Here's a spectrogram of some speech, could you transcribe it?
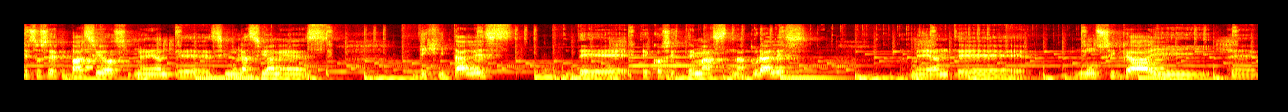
esos espacios mediante simulaciones digitales de ecosistemas naturales, mediante música y eh,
